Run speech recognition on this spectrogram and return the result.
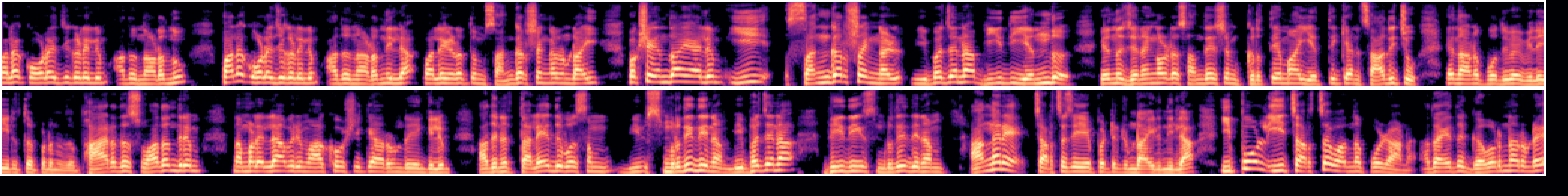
പല കോളേജുകളിലും അത് നടന്നു. പല കോളേജുകളിലും അത് നടന്നില്ല. പലയിടത്തും സംഘർഷങ്ങളുണ്ടായി. പക്ഷെ എന്തായാലും ഈ സംഘർഷങ്ങൾ വിഭജന ഭീതി എന്ത് എന്ന് ജനങ്ങളുടെ സന്ദേശം കൃത്യമായി എത്തിക്കാൻ സാധിച്ചു എന്നാണ് പൊതുവെ വിലയിരുത്തപ്പെടുന്നത്. ഭാരത സ്വാതന്ത്ര്യം നമ്മളെല്ലാവരും ആഘോഷിക്കാറുണ്ട് എങ്കിലും അതിന് തലേ ദിവസം സ്മൃതി ദിനം വിഭജന ഭീതി സ്മൃതി ദിനം അങ്ങനെ ചർച്ച ചെയ്യപ്പെട്ടിട്ടുണ്ടായിരുന്നില്ല. ഇപ്പോൾ ഈ ചർച്ച വന്നപ്പോഴാണ് അതായത് ഗവർണറുടെ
